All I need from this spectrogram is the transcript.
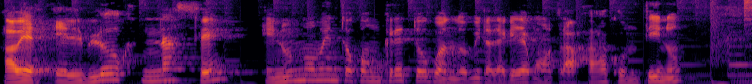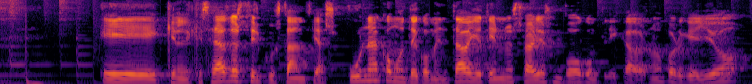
A ver, el blog nace en un momento concreto cuando, mira, de aquella cuando trabajaba con Tino, que en el que se dan dos circunstancias. Una, como te comentaba, yo tenía unos horarios un poco complicados, ¿no? Porque yo,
